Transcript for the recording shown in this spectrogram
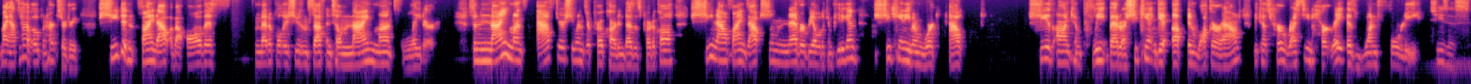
might have to have open heart surgery, she didn't find out about all this medical issues and stuff until nine months later. So, nine months after she wins her pro card and does this protocol, she now finds out she'll never be able to compete again. She can't even work out she is on complete bed rest. She can't get up and walk around because her resting heart rate is 140. Jesus.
